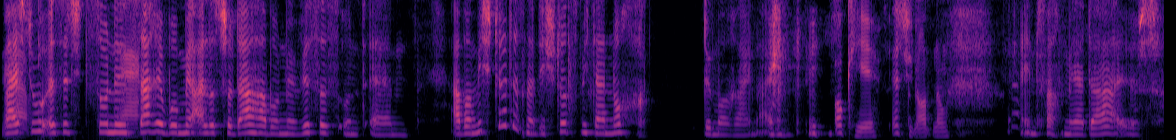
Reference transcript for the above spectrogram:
Weißt ja, du, es ist so eine Ja. Sache, wo wir alles schon da haben und wir wissen es und ähm, aber mich stört es nicht. Ich stürze mich da noch dümmer rein eigentlich. Okay, ist in Ordnung. Einfach mehr da ist.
